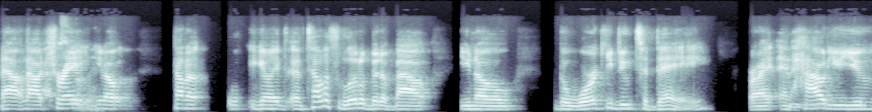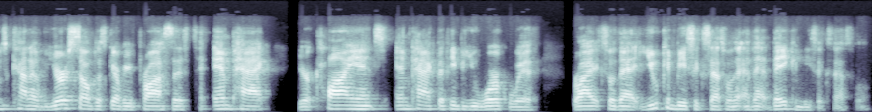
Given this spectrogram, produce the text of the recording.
Now, now, Absolutely. Trey, you know, kind of, you know, and tell us a little bit about, you know, the work you do today right? And mm-hmm. how do you use kind of your self discovery process to impact your clients, impact the people you work with, right? So that you can be successful and that they can be successful.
